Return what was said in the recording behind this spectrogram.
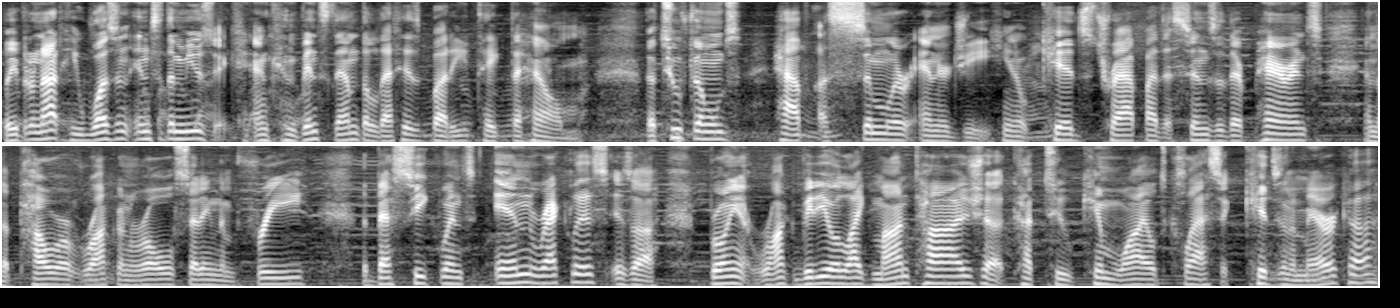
believe it or not, he wasn't into the music and convinced them to let his buddy take the helm. The two films have a similar energy. You know, kids trapped by the sins of their parents and the power of rock and roll setting them free. The best sequence in Reckless is a brilliant rock video like montage uh, cut to Kim Wilde's classic Kids in America.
